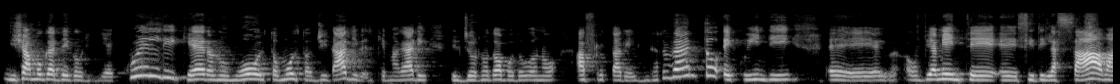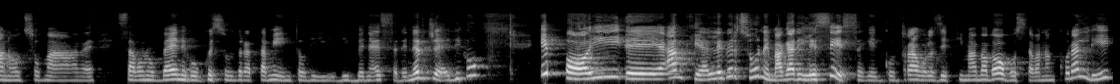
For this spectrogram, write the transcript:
diciamo, categorie. Quelli che erano molto, molto agitati perché magari il giorno dopo dovevano affrontare l'intervento e quindi eh, ovviamente eh, si rilassavano, insomma, eh, stavano bene con questo trattamento di, di benessere energetico e poi eh, anche alle persone, magari le stesse che incontravo la settimana dopo, stavano ancora lì,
